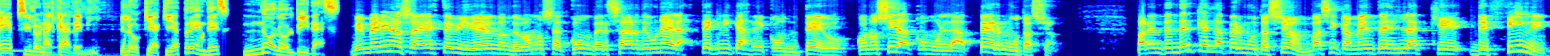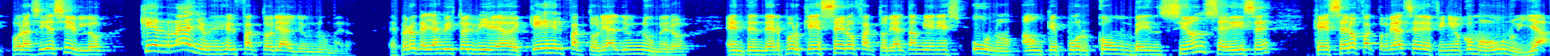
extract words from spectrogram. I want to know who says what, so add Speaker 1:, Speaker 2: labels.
Speaker 1: Epsilon Academy. Lo que aquí aprendes, no lo olvidas.
Speaker 2: Bienvenidos a este video en donde vamos a conversar de una de las técnicas de conteo conocida como la permutación. Para entender qué es la permutación, básicamente es la que define, por así decirlo, qué rayos es el factorial de un número. Espero que hayas visto el video de qué es el factorial de un número, entender por qué cero factorial también es 1, aunque por convención se dice que 0 factorial se definió como 1 y ya.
